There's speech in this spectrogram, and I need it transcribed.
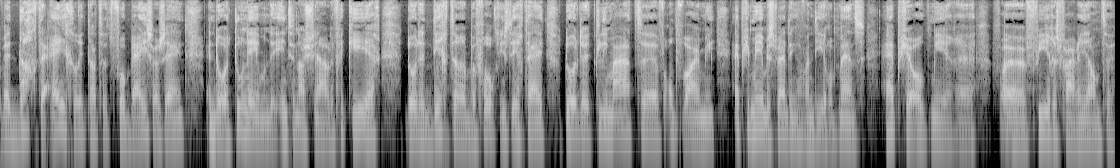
we dachten eigenlijk dat het voorbij zou zijn. En door het toenemende internationale verkeer, door de dichtere bevolkingsdichtheid, door de klimaatopwarming, heb je meer besmettingen van dier op mens. Heb je ook meer uh, virusvarianten.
